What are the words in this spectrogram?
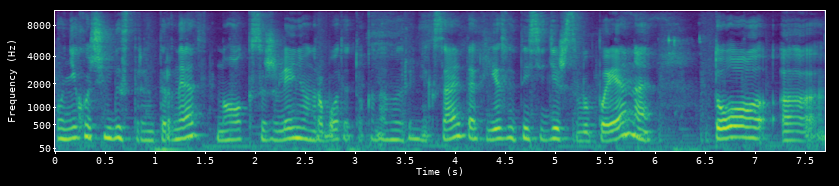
у них очень быстрый интернет, но, к сожалению, он работает только на внутренних сайтах. Если ты сидишь с VPN, то а,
